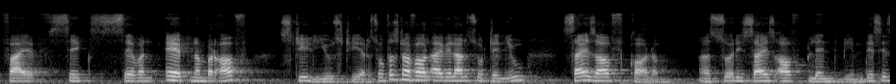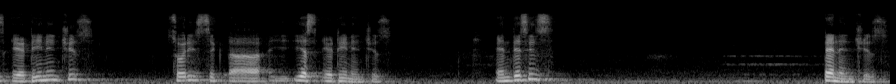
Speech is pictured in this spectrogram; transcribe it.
five six seven eight number of steel used here. So first of all I will also tell you size of column. Uh, sorry size of plinth beam. This is 18 inches. Sorry uh, yes 18 inches and this is 10 inches.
